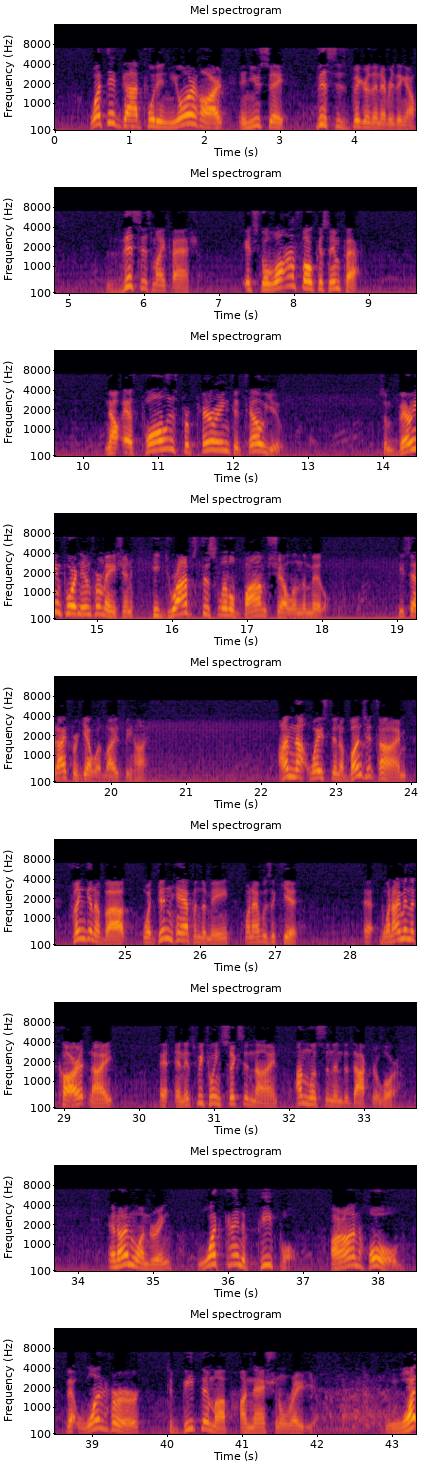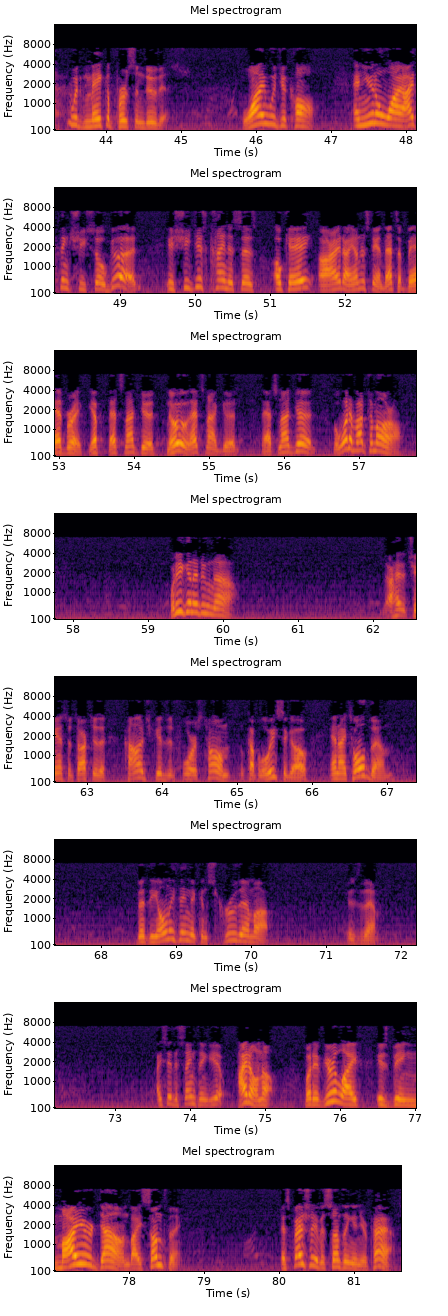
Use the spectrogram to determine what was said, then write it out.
What did God put in your heart and you say, this is bigger than everything else? This is my passion. It's the law focus impact. Now, as Paul is preparing to tell you some very important information, he drops this little bombshell in the middle. He said, I forget what lies behind. I'm not wasting a bunch of time thinking about what didn't happen to me when I was a kid. Uh, when I'm in the car at night, and it's between 6 and 9, I'm listening to Dr. Laura. And I'm wondering, what kind of people are on hold that want her to beat them up on national radio? What would make a person do this? Why would you call? And you know why I think she's so good is she just kind of says, okay, all right, I understand. That's a bad break. Yep, that's not good. No, that's not good. That's not good. But what about tomorrow? What are you going to do now? I had a chance to talk to the college kids at Forest Home a couple of weeks ago, and I told them that the only thing that can screw them up is them. I say the same thing to you. I don't know. But if your life is being mired down by something, especially if it's something in your past,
